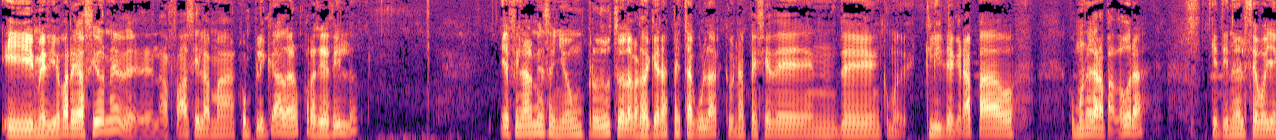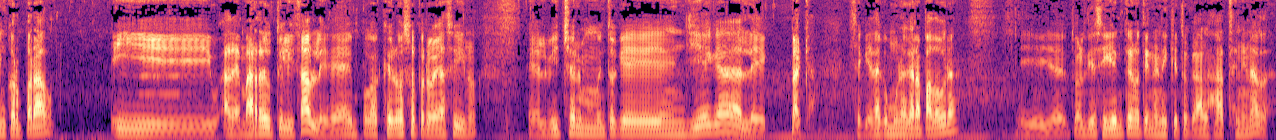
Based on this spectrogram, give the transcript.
Y me dio variaciones, de la fácil a más complicada, ¿no? por así decirlo. Y al final me enseñó un producto, la verdad que era espectacular, que una especie de, de como de clip de grapa o como una grapadora que tiene el cebolla incorporado y además reutilizable. Es un poco asqueroso, pero es así, ¿no? El bicho en el momento que llega le placa, se queda como una grapadora y eh, tú al día siguiente no tienes ni que tocar las hastas ni nada.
